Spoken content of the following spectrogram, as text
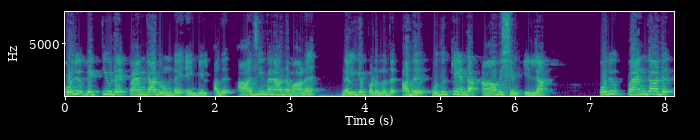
ഒരു വ്യക്തിയുടെ പാൻ കാർഡ് ഉണ്ട് എങ്കിൽ അത് ആജീവനാന്തമാണ്. നൽകപ്പെടുന്നത്. അത് പുതുക്കേണ്ട ആവശ്യം ഇല്ല. ഒരു പാൻ കാർഡ്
